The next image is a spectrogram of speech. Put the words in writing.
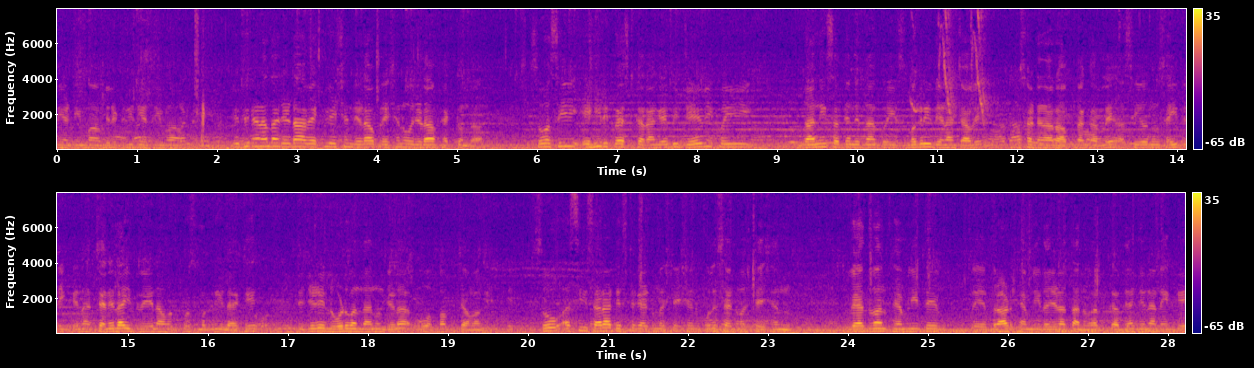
ਦੀਆਂ ਟੀਮਾਂ ਮਿਲਟਰੀ ਦੀਆਂ ਟੀਮਾਂ, ਇੱਥੇ ਇਹਨਾਂ ਦਾ ਜਿਹੜਾ ਇਵੈਕੂਏਸ਼ਨ ਜਿਹੜਾ ਆਪਰੇਸ਼ਨ ਉਹ ਜਿਹੜਾ ਇਫੈਕਟ ਹੁੰਦਾ। ਸੋ ਅਸੀਂ ਇਹੀ ਰਿਕੁਐਸਟ ਕਰਾਂਗੇ ਵੀ ਜੇ ਵੀ ਕੋਈ ਦਾਨੀ ਸੱਜਣ ਜਿੱਦਾਂ ਕੋਈ ਸਮੱਗਰੀ ਦੇਣਾ ਚਾਹਵੇ ਉਹ ਸਾਡੇ ਨਾਲ ਰਾਬਤਾ ਕਰ ਲੇ। ਅਸੀਂ ਉਹਨੂੰ ਸਹੀ ਤਰੀਕੇ ਨਾਲ ਚੈਨਲਾਈਜ਼ਡ ਵੇ ਨਾਲ ਉਹ ਕੋਲ ਸਮੱਗਰੀ ਲੈ ਕੇ ਤੇ ਜਿਹੜੇ ਲੋੜਵੰਦਾਂ ਨੂੰ ਜਿਹੜਾ ਉਹ ਆਪਾਂ ਪਹੁੰਚਾਵਾਂਗੇ। ਸੋ ਅਸੀਂ ਸਾਰਾ ਡਿਸਟ੍ਰਿਕਟ ਐਡਮਿਨਿਸਟ੍ਰੇਸ਼ਨ ਪੁਲਿਸ ਐਡਮਿਨਿਸਟ੍ਰੇਸ਼ਨ ਵੈਦਵਾਨ ਫੈਮਿਲੀ ਤੇ ਤੇ ਬਰਾੜ ਫੈਮਿਲੀ ਦਾ ਜਿਹੜਾ ਧੰਨਵਾਦ ਕਰਦੇ ਹਾਂ ਜਿਨ੍ਹਾਂ ਨੇ ਕਿ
